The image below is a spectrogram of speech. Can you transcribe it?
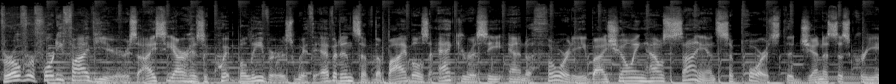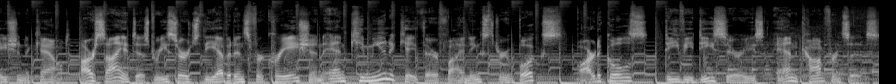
For over 45 years, ICR has equipped believers with evidence of the Bible's accuracy and authority by showing how science supports the Genesis creation account. Our scientists research the evidence for creation and communicate their findings through books, articles, DVD series, and conferences.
